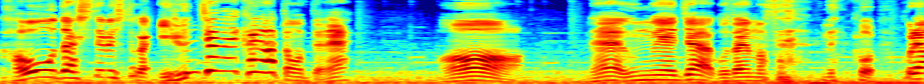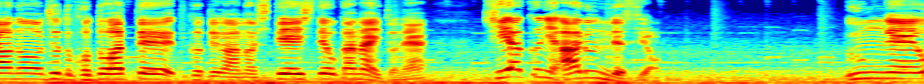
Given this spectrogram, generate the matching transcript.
顔を出してる人がいるんじゃないかなと思ってね。ああ。ね、運営じゃございません。ね、ここれあの、ちょっと断って、っていうかあの、否定しておかないとね、規約にあるんですよ。運営を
